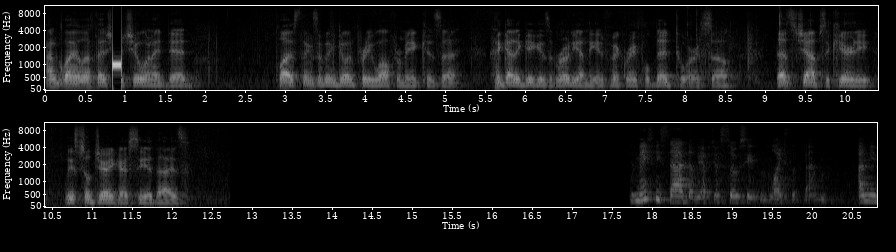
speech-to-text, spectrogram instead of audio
I'm glad I left that shit show when I did. Plus, things have been going pretty well for me because uh, I got a gig as a roadie on the Infamous Grateful Dead tour, so that's job security. At least till Jerry Garcia dies. It makes me sad that we have to associate with the likes of them. I mean,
